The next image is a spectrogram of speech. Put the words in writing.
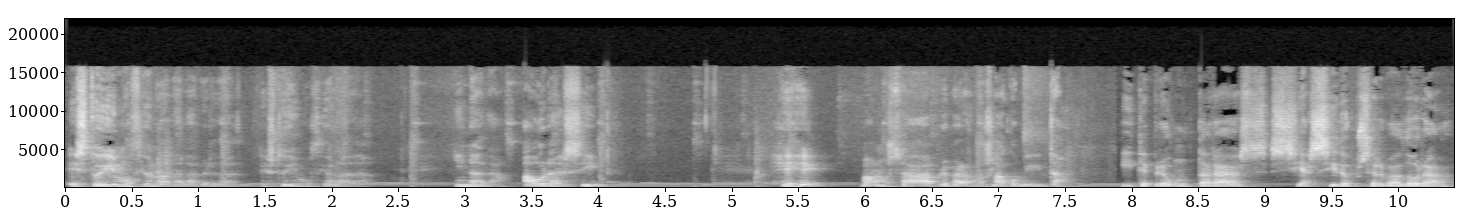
estoy emocionada, la verdad, estoy emocionada. Y nada, ahora sí, jeje, vamos a prepararnos la comidita. Y te preguntarás si has sido observadora,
